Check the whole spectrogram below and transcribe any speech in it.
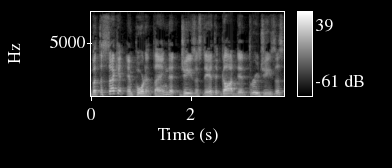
But the second important thing that Jesus did, that God did through Jesus,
